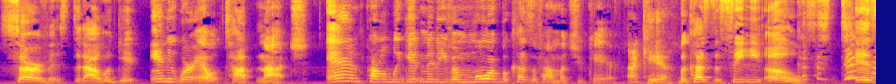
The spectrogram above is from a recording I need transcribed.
service that I would get anywhere else top notch and probably getting it even more because of how much you care I care. because the CEO is is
